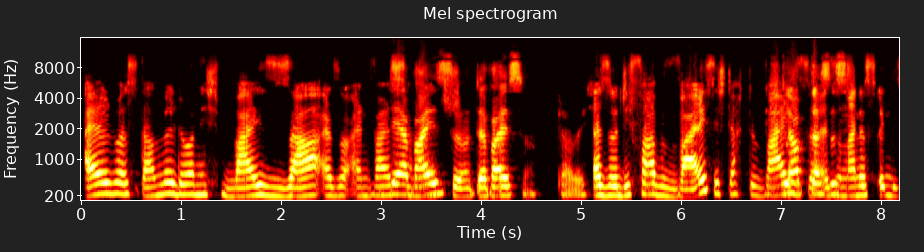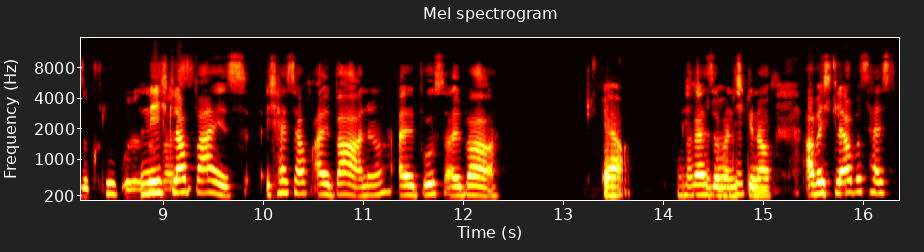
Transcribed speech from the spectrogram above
Albus Dumbledore nicht weißer, also ein weißer der? Weiße, der Weiße. Glaube ich. Also die Farbe weiß, ich dachte weiß. glaub, das also ist- man ist irgendwie so klug oder so. Nee, ich glaube weiß. Ich heiße auch Alba, ne? Albus Alba. Ja. Ich weiß aber nicht genau. Aber ich glaube, es heißt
